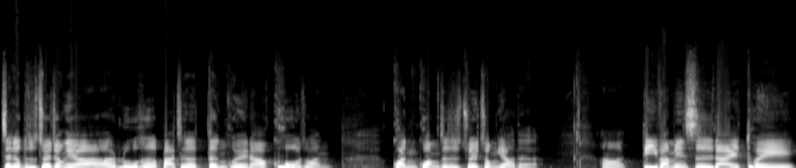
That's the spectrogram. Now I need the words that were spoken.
这个不是最重要，要如何把这个灯会然后扩展观光，这是最重要的。哦，第一方面是来推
